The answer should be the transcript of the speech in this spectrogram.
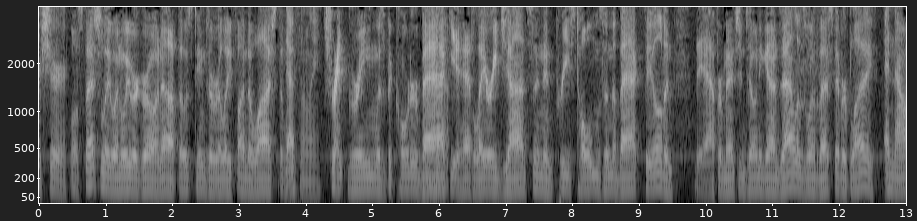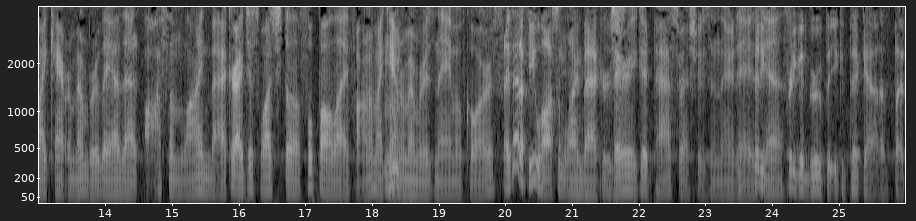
for sure. Well, especially when we were growing up, those teams were really fun to watch. The Definitely. Trent Green was the quarterback. Yeah. You had Larry Johnson and Priest Holmes in the backfield, and the aforementioned Tony Gonzalez, one of the best ever play. And now I can't remember. They had that awesome linebacker. I just watched the Football Life on him. I can't mm. remember his name, of course. They've had a few awesome linebackers. Very good pass rushers in their days. pretty, yes. pretty good group that you could pick out of. But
